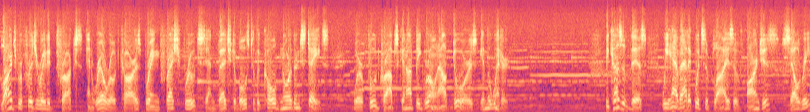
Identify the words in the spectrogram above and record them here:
Large refrigerated trucks and railroad cars bring fresh fruits and vegetables to the cold northern states where food crops cannot be grown outdoors in the winter. Because of this, we have adequate supplies of oranges, celery,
